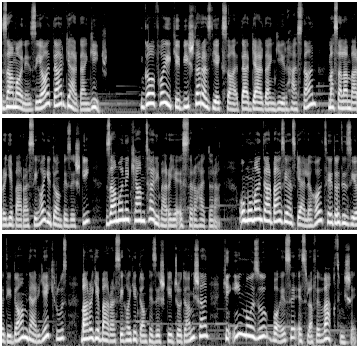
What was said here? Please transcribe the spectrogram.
زمان زیاد در گردنگیر گاف هایی که بیشتر از یک ساعت در گردنگیر هستند مثلا برای بررسی های دامپزشکی زمان کمتری برای استراحت دارند. عموما در بعضی از گله ها تعداد زیادی دام در یک روز برای بررسی های دامپزشکی جدا میشن که این موضوع باعث اطلاف وقت میشه.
